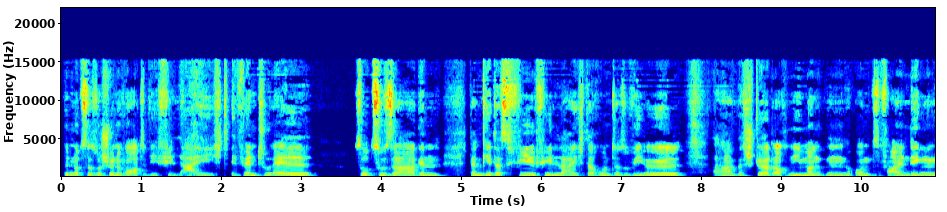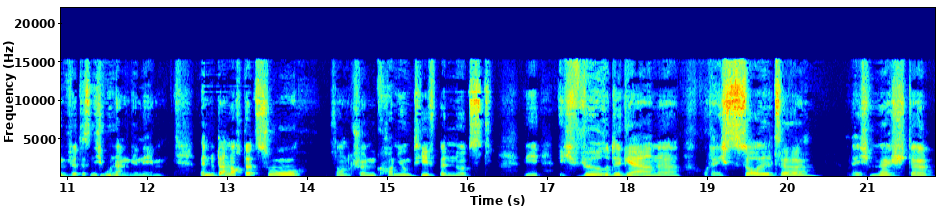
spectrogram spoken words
benutze so schöne Worte wie vielleicht, eventuell, sozusagen, dann geht das viel, viel leichter runter, so wie Öl. Ah, das stört auch niemanden und vor allen Dingen wird es nicht unangenehm. Wenn du dann noch dazu so einen schönen Konjunktiv benutzt, wie ich würde gerne oder ich sollte oder ich möchte,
